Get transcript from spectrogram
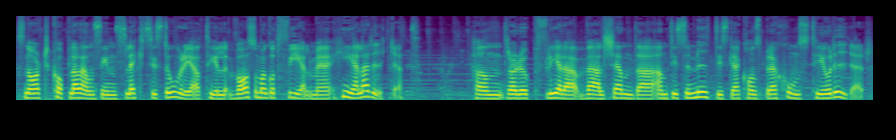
Snart kopplar han sin släktshistoria till vad som har gått fel med hela riket. Han drar upp flera välkända antisemitiska konspirationsteorier.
